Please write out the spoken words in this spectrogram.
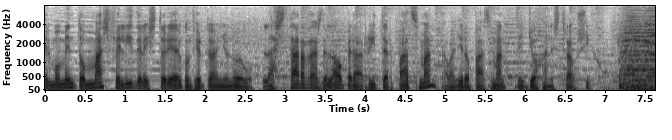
el momento más feliz de la historia del concierto de Año Nuevo, las zardas de la ópera Ritter Patzmann, Caballero Patzmann, de Johann Strauss hijo.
